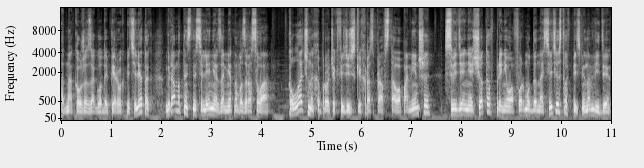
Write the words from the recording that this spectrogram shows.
Однако уже за годы первых пятилеток грамотность населения заметно возросла. Кулачных и прочих физических расправ стало поменьше, сведение счетов приняло форму доносительства в письменном виде.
